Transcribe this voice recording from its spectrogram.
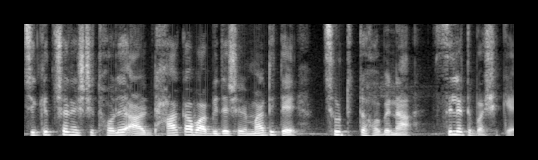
চিকিৎসা নিশ্চিত হলে আর ঢাকা বা বিদেশের মাটিতে ছুটতে হবে না সিলেটবাসীকে।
